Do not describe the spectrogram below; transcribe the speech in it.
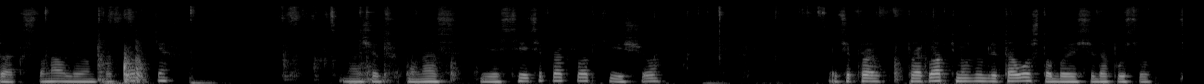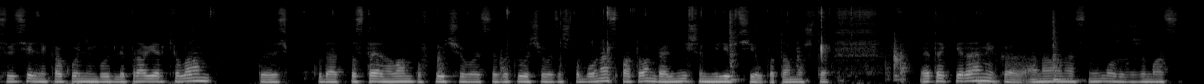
Так, устанавливаем прокладки. Значит, у нас есть эти прокладки, еще эти прокладки нужны для того, чтобы, если, допустим, светильник какой-нибудь для проверки ламп, то есть куда постоянно лампа включивается, выкручивается, чтобы у нас потом в дальнейшем не лифтил, потому что эта керамика, она у нас не может сжиматься,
